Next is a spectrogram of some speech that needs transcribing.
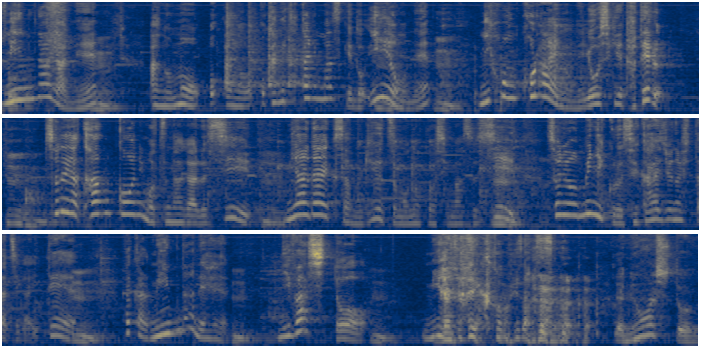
みんながね、うん。あのもうおあのお金かかりますけど家をね、うん。日本古来のね様式で建てるそれが観光にもつながるし、うん。宮大工さんの技術も残しますし、うん。それを見に来る世界中の人たちがいて、うん。だからみんなでうん。庭師とうん。宮大工を目指す、いや庭師と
